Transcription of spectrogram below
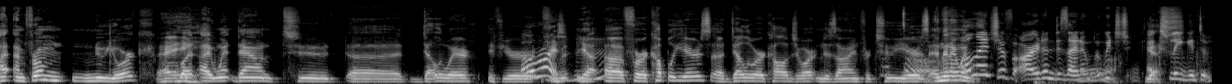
I- I'm from New York, Hey. but I went down to uh, Delaware. If you're, Oh, right. fami- yeah, uh, for a couple years, uh, Delaware College of Art and Design for two years, and then I went. College of Art and Design, which Yes. actually inter-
